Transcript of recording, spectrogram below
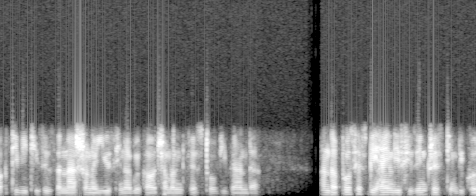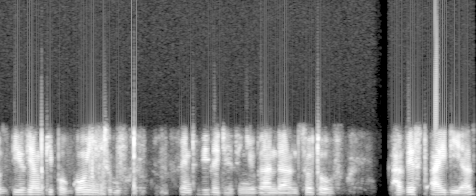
activities is the National Youth in Agriculture Manifesto of Uganda. And the process behind this is interesting because these young people go into different villages in Uganda and sort of harvest ideas.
